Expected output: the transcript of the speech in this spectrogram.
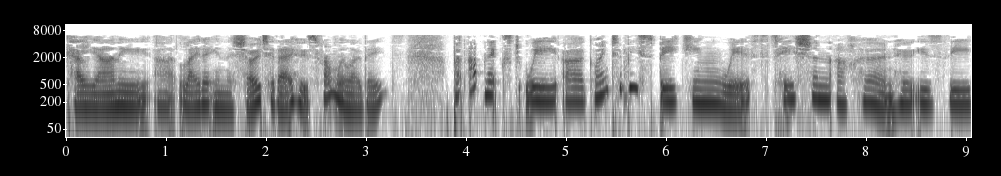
Kalyani uh, later in the show today who's from Willow Beats. But up next we are going to be speaking with Tishan Ahern who is the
